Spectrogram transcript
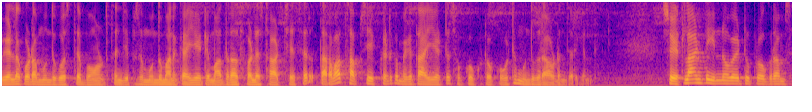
వీళ్ళు కూడా ముందుకు వస్తే బాగుంటుందని చెప్పేసి ముందు మనకి ఐఐటి మద్రాస్ వాళ్ళే స్టార్ట్ చేశారు. తర్వాత సబ్సిక్వెంట్గా మిగతా ఐఐటీస్ ఒక్కొక్కటి ఒక్కొక్కటి ముందుకు రావడం జరిగింది. సో ఇట్లాంటి ఇన్నోవేటివ్ ప్రోగ్రామ్స్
